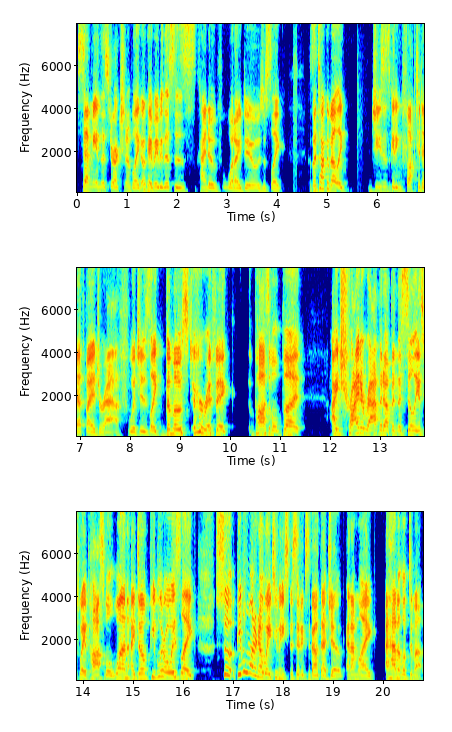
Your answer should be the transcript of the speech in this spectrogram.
sent me in this direction of like, okay, maybe this is kind of what I do. Is just like, because I talk about like Jesus getting fucked to death by a giraffe, which is like the most horrific possible, but I try to wrap it up in the silliest way possible. One, I don't, people are always like, so people want to know way too many specifics about that joke. And I'm like, I haven't looked them up.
